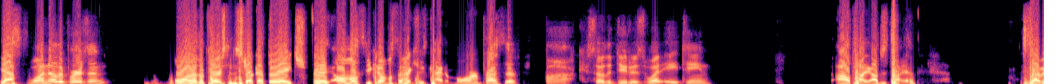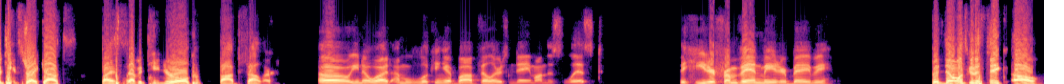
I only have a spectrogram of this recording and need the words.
Yes. One other person? One other person struck out their age. It almost, you could almost argue, it's kind of more impressive. Fuck. So the dude is what, 18? I'll tell you. I'll just tell you. 17 strikeouts by a 17 year old Bob Feller. Oh, you know what? I'm looking at Bob Feller's name on this list. The heater from Van Meter, baby. But no one's going to think, oh,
